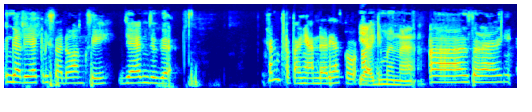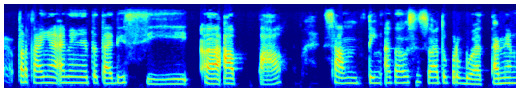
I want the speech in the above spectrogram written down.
Enggak dia Krista doang sih. Jan juga. Kan pertanyaan dari aku. Ya gimana? Eh, selain pertanyaan yang itu tadi sih eh, apa something atau sesuatu perbuatan yang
